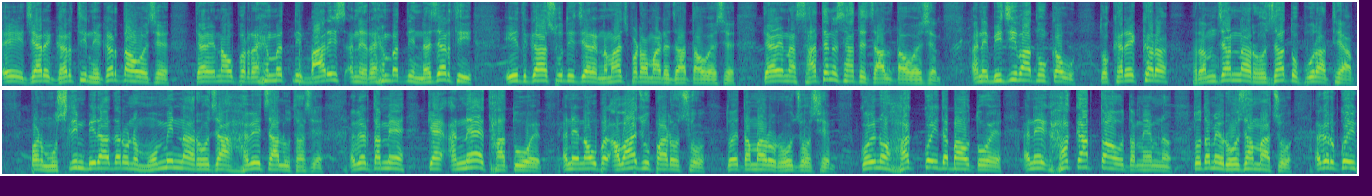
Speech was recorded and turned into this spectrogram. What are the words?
એ જ્યારે ઘરથી નીકળતા હોય છે, ત્યારે એના ઉપર રહેમતની બારિશ અને રહેમતની નજરથી ઈદગાહ સુધી જ્યારે નમાઝ પઢવા માટે જતા હોય છે, ત્યારે એના સાથે ને સાથે ચાલતા હોય છે. અને બીજી વાત હું કહું, તો ખરેખર રમજાનના રોજા તો પૂરા થયા, પણ મુસ્લિમ બિરાદરો અને મોમિનના રોજા હવે ચાલુ થશે. અગર તમે ક્યાંય અન્યાય થતું હોય અને એના ઉપર અવાજ ઉપાડો છો, તો એ તમારો રોજો છે. કોઈનો હક કોઈ દબાવતો હોય, અને એક હક આપતા હો તમે એમનો, તો તમે રોજામાં છો. અગર કોઈ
